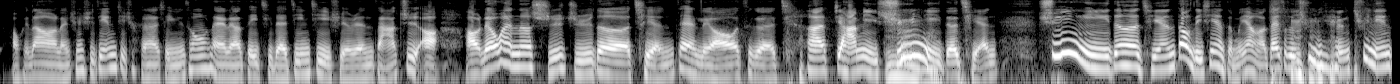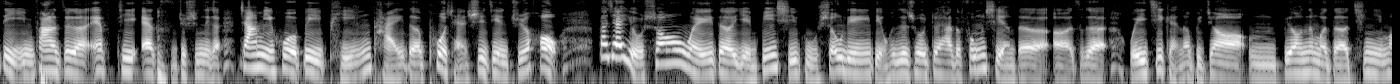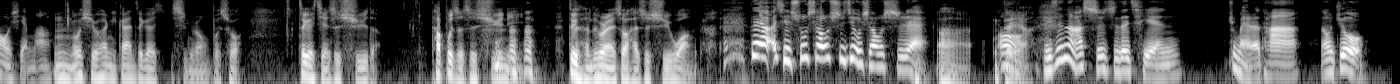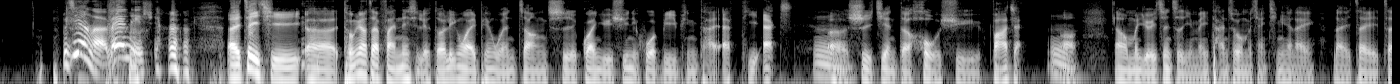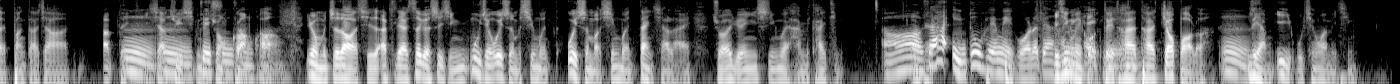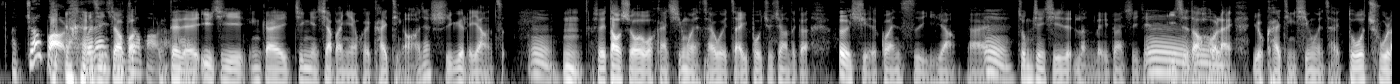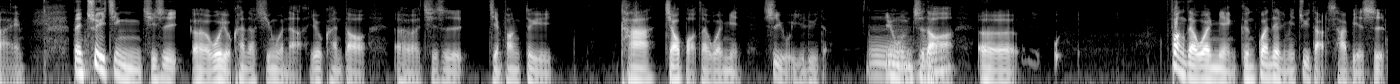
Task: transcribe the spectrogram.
好，回到蓝轩时间，继续和沈云聪来聊这一期的《经济学人》杂志啊。好，聊完呢实质的钱，再聊这个加加密虚拟的钱。嗯、虚拟的钱到底现在怎么样啊？在这个去年 去年底引发了这个 FTX，就是那个加密货币平台的破产事件之后，大家有稍微的偃兵息鼓，收敛一点，或者说对它的风险的呃这个危机感到比较嗯不要那么的轻易冒险吗？嗯，我喜欢你刚才这个形容。不错，这个钱是虚的，它不只是虚拟，对很多人来说还是虚妄的。对啊，而且说消失就消失，欸，哎啊，对呀，啊哦，你是拿实质的钱去买了它，然后就不见了，vanish。哎，这一期呃，同样在 Finance 里头，另外一篇文章是关于虚拟货币平台 FTX 呃事件的后续发展，嗯，啊。那我们有一阵子也没谈，所以我们想今天来来再再帮大家。update 一下最新的状况啊，因为我们知道，其实 FTX 这个事情，目前为什么新闻为什么新闻淡下来，主要原因是因为还没开庭哦，所以他引渡回美国了，已经美国对他他交保了，嗯，两亿五千万美金。啊，交保了，已经交保，了。对对，预计应该今年下半年会开庭哦，好像十月的样子。嗯嗯，所以到时候我看新闻才会再一波，就像这个恶血的官司一样。嗯，中间其实冷了一段时间，嗯、一直到后来有开庭新闻才多出来。嗯、但最近其实呃，我有看到新闻啊，又看到呃，其实检方对他交保在外面是有疑虑的。嗯，因为我们知道啊，呃，放在外面跟关在里面最大的差别是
